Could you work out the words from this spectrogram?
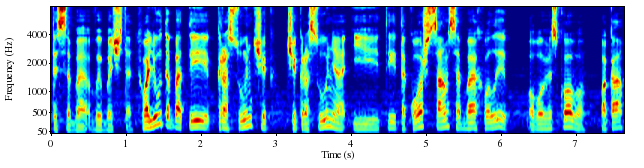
ти себе, вибачте. Хвалю тебе, ти красунчик чи красуня, і ти також сам себе хвали. Обов'язково. Пока.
